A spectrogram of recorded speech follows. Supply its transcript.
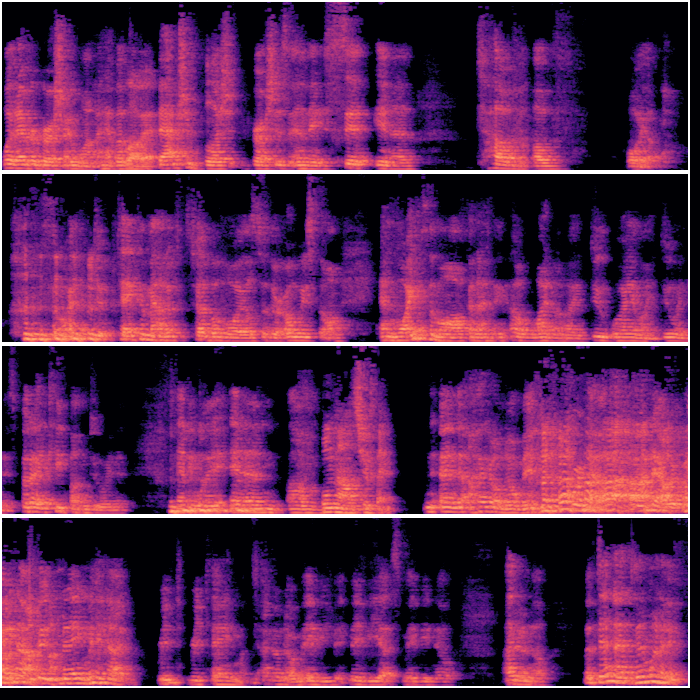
Whatever brush I want. I have a batch of blush, brushes and they sit in a tub of oil. so I have to take them out of the tub of oil so they're always on and wipe them off. And I think, oh, why don't I do? Why am I doing this? But I keep on doing it anyway. and um, Well, now it's your thing. And I don't know, maybe for now, for now it may not, it may may not re- retain. I don't know, maybe maybe yes, maybe no, I don't know. But then I, then when I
